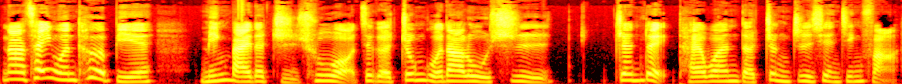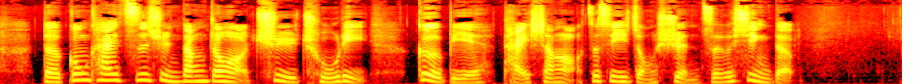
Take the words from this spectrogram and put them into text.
那蔡英文特别明白的指出哦，这个中国大陆是针对台湾的政治现金法的公开资讯当中哦，去处理个别台商哦，这是一种选择性的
